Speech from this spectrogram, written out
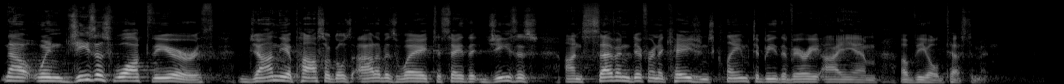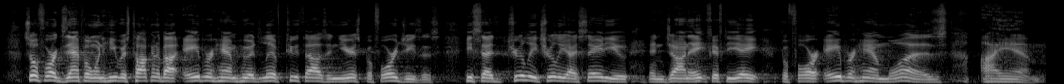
Now, when Jesus walked the earth, John the Apostle goes out of his way to say that Jesus, on seven different occasions, claimed to be the very I am of the Old Testament. So, for example, when he was talking about Abraham who had lived 2,000 years before Jesus, he said, Truly, truly, I say to you in John 8 58, before Abraham was, I am.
